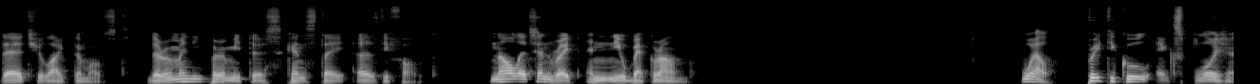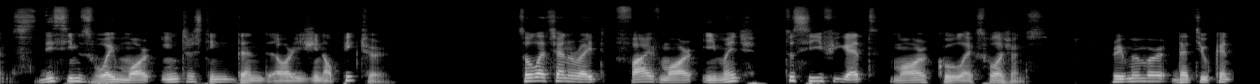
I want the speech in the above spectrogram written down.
that you like the most. The remaining parameters can stay as default. Now let's generate a new background. Well, pretty cool explosions. This seems way more interesting than the original picture. So let's generate 5 more image to see if you get more cool explosions. Remember that you can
